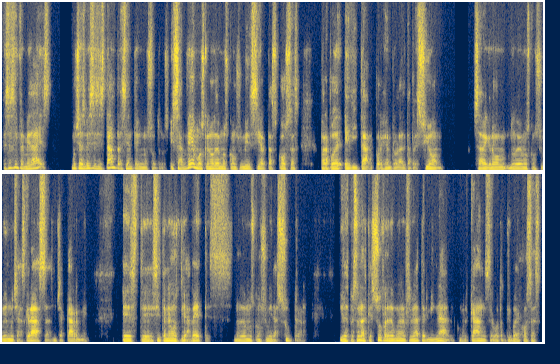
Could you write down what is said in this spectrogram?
Esas enfermedades muchas veces están presentes en nosotros y sabemos que no debemos consumir ciertas cosas para poder evitar, por ejemplo, la alta presión. Saben que no, no debemos consumir muchas grasas, mucha carne. Este, si tenemos diabetes, no debemos consumir azúcar y las personas que sufren de alguna enfermedad terminal, como el cáncer u otro tipo de cosas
